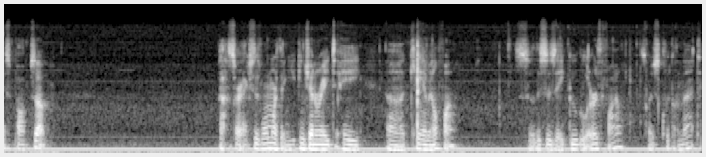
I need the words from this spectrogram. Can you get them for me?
This pops up. Ah, sorry. Actually, there's one more thing. You can generate a uh, KML file. So this is a Google Earth file. So I'll just click on that.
